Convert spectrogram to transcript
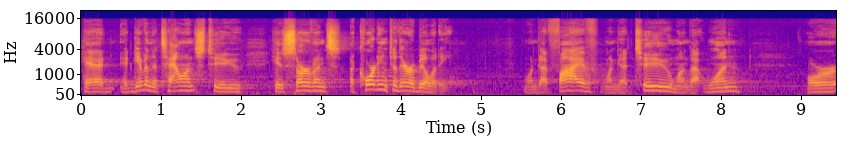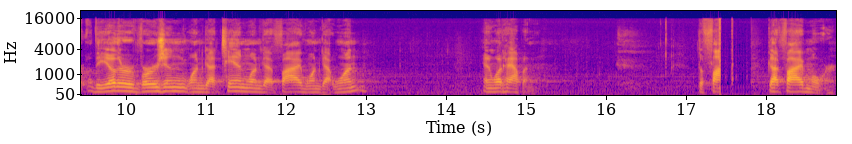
had, had given the talents to his servants according to their ability. One got five, one got two, one got one. Or the other version, one got ten, one got five, one got one. And what happened? The five got five more,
